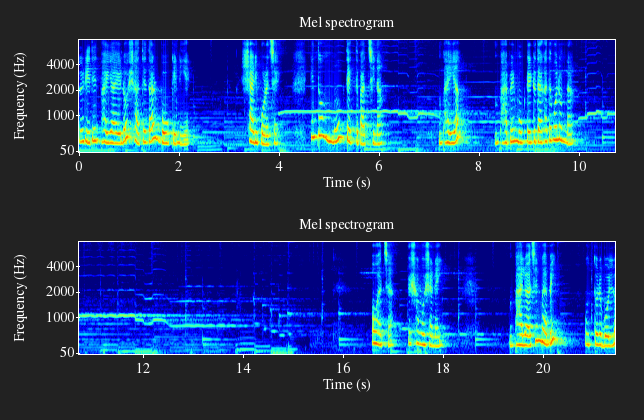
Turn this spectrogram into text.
হৃদিত ভাইয়া এলো সাথে তার বউকে নিয়ে। শাড়ি পরেছে, কিন্তু মুখ দেখতে পাচ্ছি না। ভাইয়া, ভাবির মুখটা একটু দেখাতে বলুন না। ও আচ্ছা সমস্যা নেই। ভালো আছেন ভাবি? উত্তরে বলল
